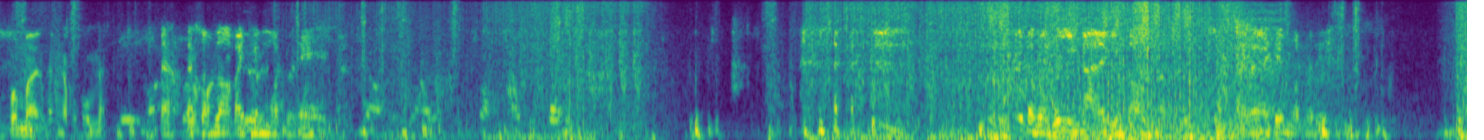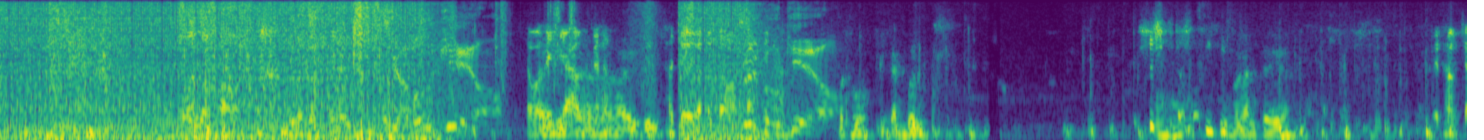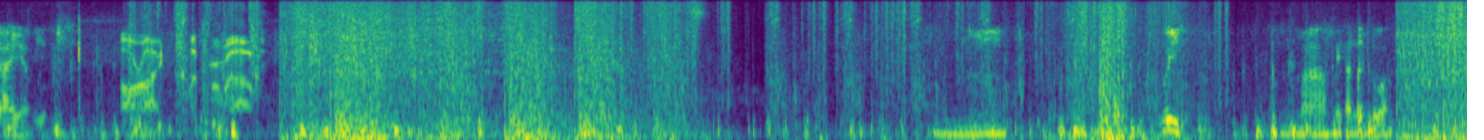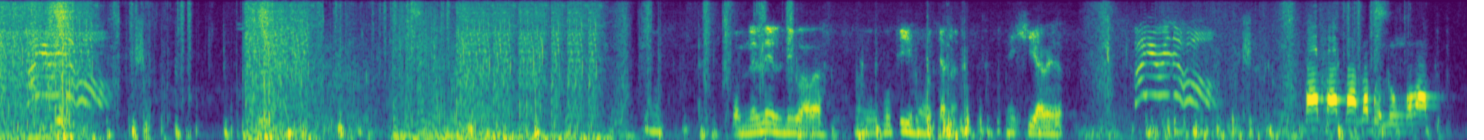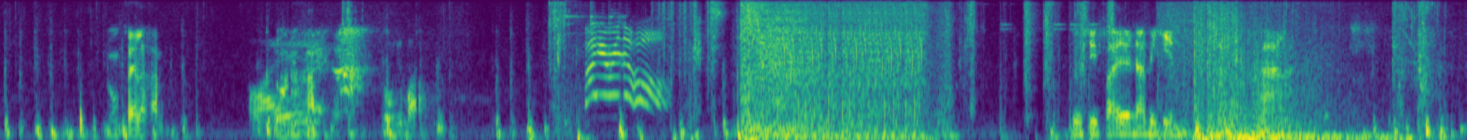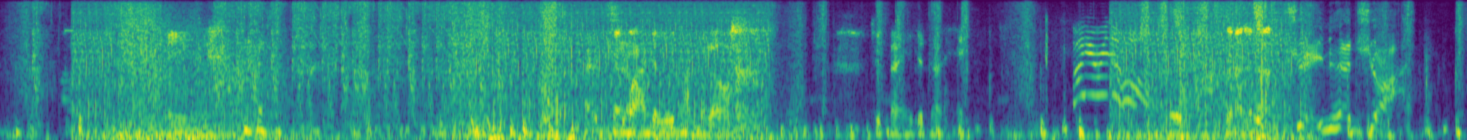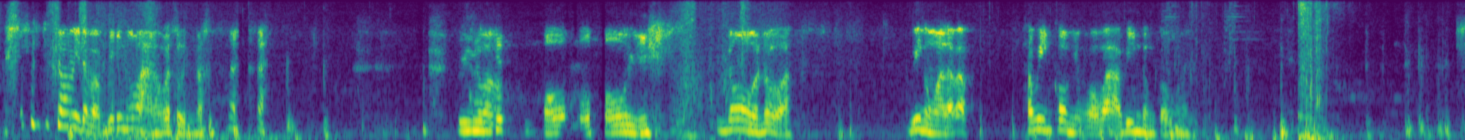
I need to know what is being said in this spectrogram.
ก็เหมือนกันกับผมน่ะแต่แต่ครบรอบไอเทมหมดวันนี้แต่ผมก็ยิงได้แล้วยิงต่อครับใส่ไว้ไอเทมหมดวันนี้โอ้ยหลบเอาอะหลบเอา Double kill. แต่ว่าเล่นยากเหมือนกันนะอะไรกินถ้าเจอกับต่อตามไม่ทั Triple น kill. ปะทูกันเบิ้ลโอ้โหยิง มันลันเตยอะจะทำใจอะพี่ All right, let's move out. อืมอุ้ย มาไม่ทันตั้งตัว ผมเล่นเล่นๆดีกว่าว่ะโอ้โหพวกพี่โหดกันนะให้เคลียร์ไปเถอะ บาดบาดบาดระเบิดลงมาบาดลงใจแล้วครับเอาไว้ลงนะครับ ลงที่บ่ดูสีไฟเลยนะพี่กินข้างอะนี่ แมงวานจะรู้ทันหมดแล้วอะจุดไหนจุดไหนตัวนั้นเลยนะ Chain headshot. ชอบมีแต่แบบวิ่งเข้าหาของกระสุนอะวิ่งเข้ามาโป๊ะโป๊ะโป๊ะอย่างงี้โง่กันด้วยวะวิ่งออกมาแล้วแบบ ถ้าวิ่งก้มยังบอกว่าวิ่งตรงๆเลย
